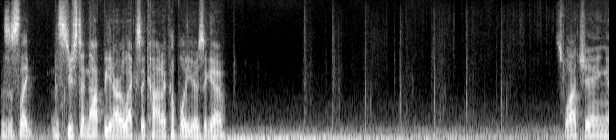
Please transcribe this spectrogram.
This is like this used to not be in our lexicon a couple years ago. It's watching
